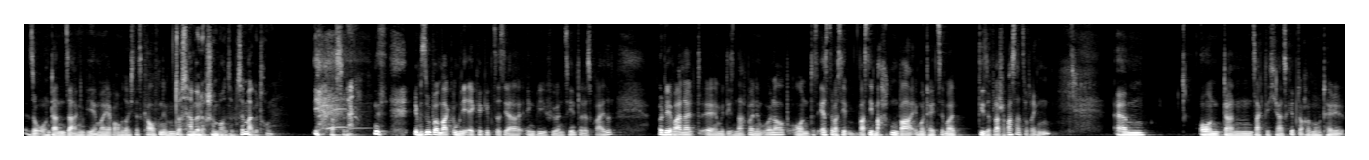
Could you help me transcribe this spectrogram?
So, und dann sagen wir immer, ja, warum soll ich das kaufen? Im, Das haben wir doch schon bei uns im Zimmer getrunken. Was du da? Im Supermarkt um die Ecke gibt es das ja irgendwie für ein Zehntel des Preises. Und wir waren halt äh, mit diesen Nachbarn im Urlaub und das Erste, was sie, was sie machten, war im Hotelzimmer diese Flasche Wasser zu trinken. Ähm, und dann sagte ich, ja, es gibt auch im Hotel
